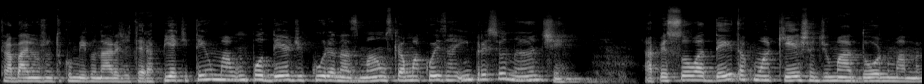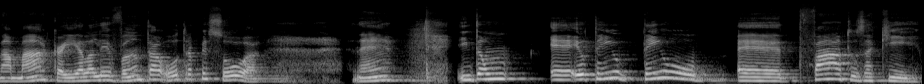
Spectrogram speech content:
trabalham junto comigo na área de terapia, que tem uma, um poder de cura nas mãos que é uma coisa impressionante. A pessoa deita com a queixa de uma dor numa, na maca e ela levanta outra pessoa, né? Então, é, eu tenho, tenho é, fatos aqui,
